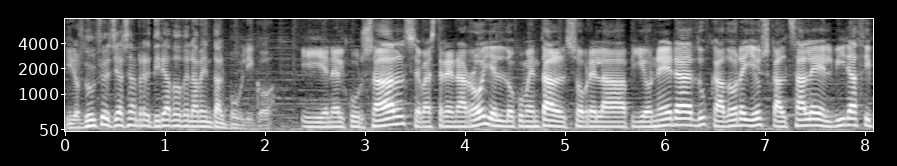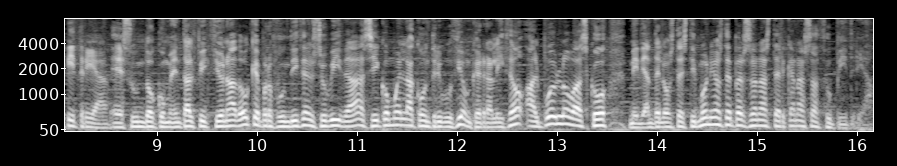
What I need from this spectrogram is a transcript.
y los dulces ya se han retirado de la venta al público. Y en el Cursal se va a estrenar hoy el documental sobre la pionera, educadora y euskaltzale Elvira Cipitria. Es un documental ficcionado que profundiza en su vida, así como en la contribución que realizó al pueblo vasco mediante los testimonios de personas cercanas a Zupitria.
